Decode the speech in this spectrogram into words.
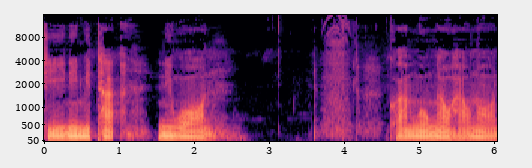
ทีนิมิทะนิวร ความงงเหงาหานอน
